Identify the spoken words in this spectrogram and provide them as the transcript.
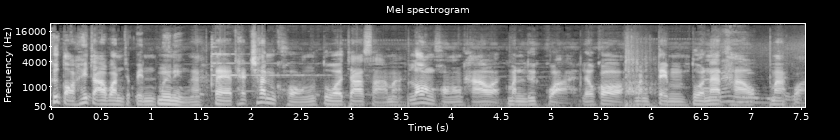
คือต่อให้จาวันจะเป็นมือหนึ่งนะ แต่แท็กชั่นของตัวจาสามอะล่องของรองเท้าอะมันลึกกว่า แล้วก็มันเต็มตัวหน้าเท้ามากกว่า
